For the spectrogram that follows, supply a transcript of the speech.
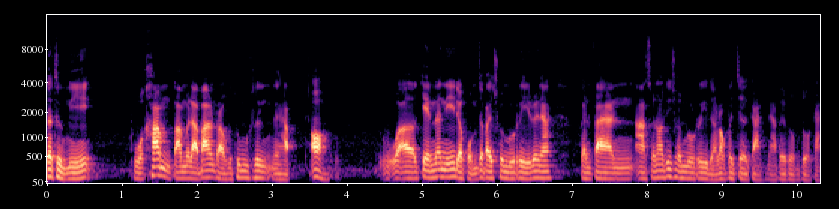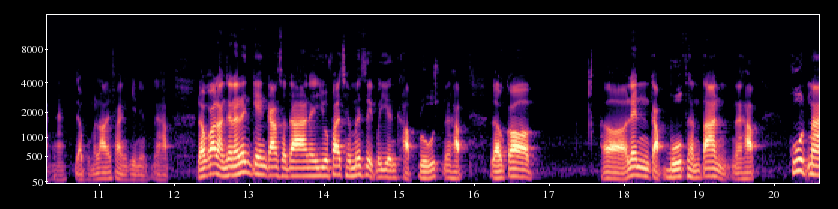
จะถึงนี้หัวค่ำตามเวลาบ้านเราคือทุ่มครึ่งนะครับอ๋อ เกมนั้นนี้เดี๋ยวผมจะไปชลบุรีด้วยนะแฟนๆอาร์เซนอลที่ชลบุรีเดี๋ยวลองไปเจอกันนะไปรวมตัวกันนะเดี๋ยวผมมาเล่าให้ฟังอีกทีหนึ่งนะครับแล้วก็หลังจากนั้นเล่นเกมกลางสัปดาห์ในยูฟ่าแชมเปี้ยนส์ลีกไปเยือนคลับบรูชนะครับแล้วก็เอ่อเล่นกับบูฟแฮมตันนะครับพูดมา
